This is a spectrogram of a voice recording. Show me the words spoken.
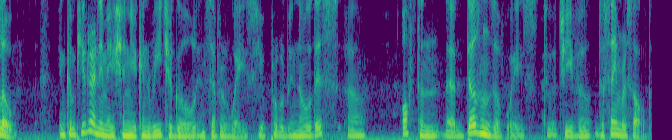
Hello. In computer animation, you can reach a goal in several ways. You probably know this. Uh, often, there are dozens of ways to achieve uh, the same result.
